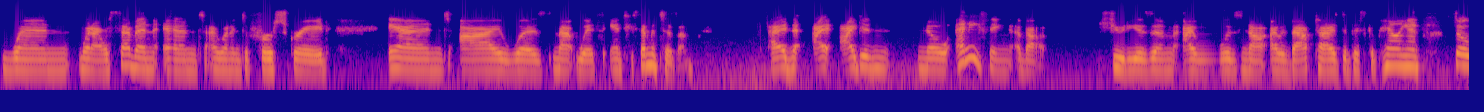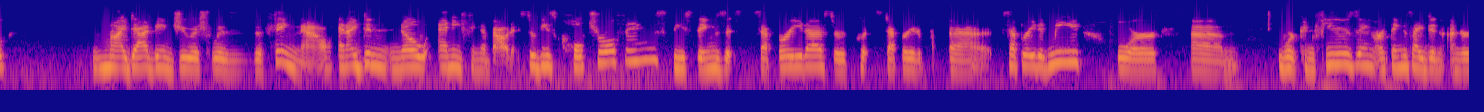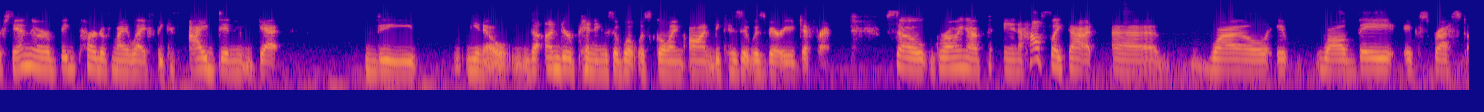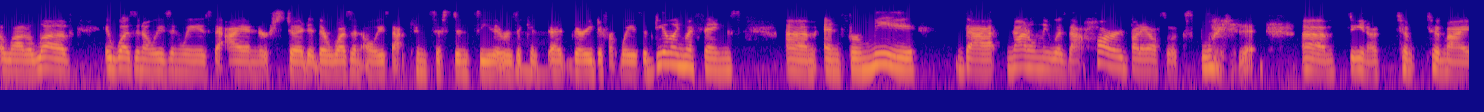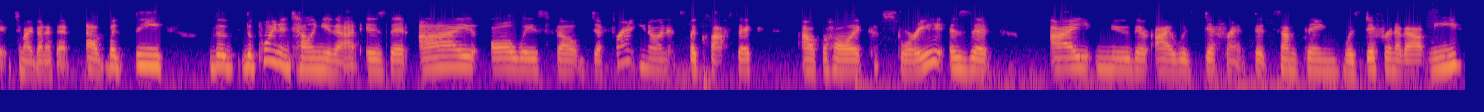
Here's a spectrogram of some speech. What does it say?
when, when I was seven and I went into first grade and I was met with anti-Semitism. I, I, I didn't know anything about Judaism. I was not, I was baptized Episcopalian. So my dad being Jewish was the thing now, and I didn't know anything about it. So these cultural things, these things that separate us or put separated uh, separated me, or um, were confusing, or things I didn't understand, they were a big part of my life because I didn't get the you know the underpinnings of what was going on because it was very different. So growing up in a house like that, uh, while it while they expressed a lot of love, it wasn't always in ways that I understood. There wasn't always that consistency. There was a, a very different ways of dealing with things, um, and for me, that not only was that hard, but I also exploited it, um, to, you know, to to my to my benefit. Uh, but the the the point in telling you that is that I always felt different, you know, and it's the classic alcoholic story is that I knew that I was different, that something was different about me.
